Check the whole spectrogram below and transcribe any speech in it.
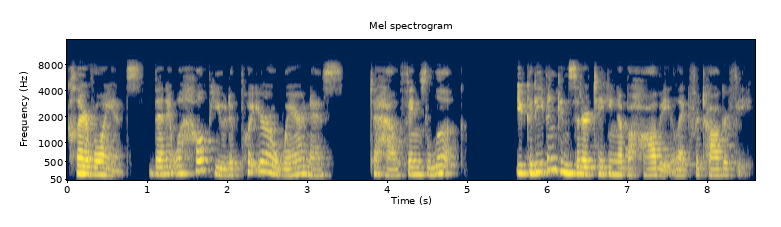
clairvoyance, then it will help you to put your awareness to how things look. You could even consider taking up a hobby like photography.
